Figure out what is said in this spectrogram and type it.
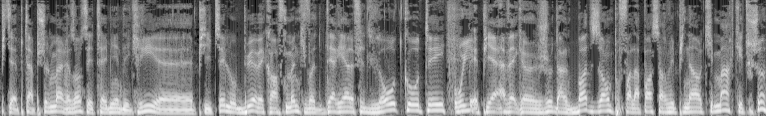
puis t'as, t'as absolument raison, c'est très bien décrit. Euh, puis tu sais, l'autre but avec Hoffman qui va derrière le fil de l'autre côté, Oui. et puis avec un jeu dans le bas de zone pour faire la passe à Harvey Pinard qui marque et tout ça.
